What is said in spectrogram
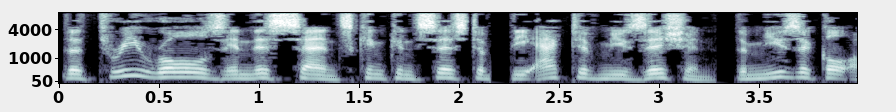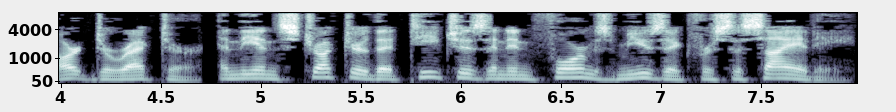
The three roles in this sense can consist of, the active musician, the musical art director, and the instructor that teaches and informs music for society.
